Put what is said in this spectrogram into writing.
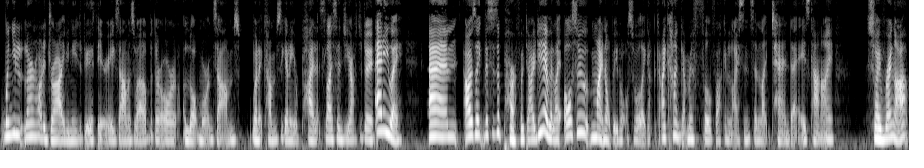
when you learn how to drive, you need to do a theory exam as well. But there are a lot more exams when it comes to getting your pilot's license. You have to do anyway. Um, I was like, this is a perfect idea, but like also might not be possible. Like I can't get my full fucking license in like ten days, can I? So I ring up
